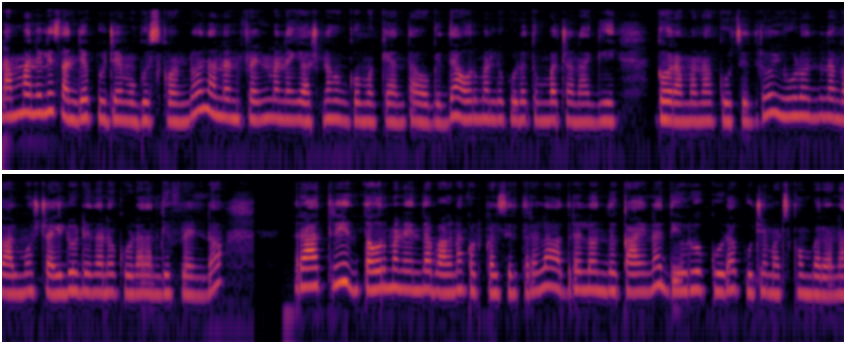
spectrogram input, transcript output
ನಮ್ಮ ಮನೇಲಿ ಸಂಜೆ ಪೂಜೆ ಮುಗಿಸ್ಕೊಂಡು ನಾನು ನನ್ನ ಫ್ರೆಂಡ್ ಮನೆಗೆ ಅರ್ಶಿನ ಕುಂಕುಮಕ್ಕೆ ಅಂತ ಹೋಗಿದ್ದೆ. ಅವ್ರ ಮನೇಲೂ ಕೂಡ ತುಂಬ ಚೆನ್ನಾಗಿ ಗೌರಮ್ಮನ ಕೂರಿಸಿದ್ರು. ಇವಳೊಂದು ನಂಗೆ ಆಲ್ಮೋಸ್ಟ್ ಚೈಲ್ಡ್ಹುಡ್ಡಿಂದನೂ ಕೂಡ ನನಗೆ ಫ್ರೆಂಡು ರಾತ್ರಿ ತವ್ರ ಮನೆಯಿಂದ ಬಾಗಿನ ಕೊಟ್ಟು ಕಳಿಸಿರ್ತಾರಲ್ಲ, ಅದರಲ್ಲೊಂದು ಕಾಯಿನ ದೇವ್ರಿಗೂ ಕೂಡ ಪೂಜೆ ಮಾಡಿಸ್ಕೊಂಬರೋಣ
